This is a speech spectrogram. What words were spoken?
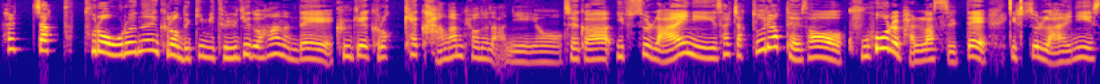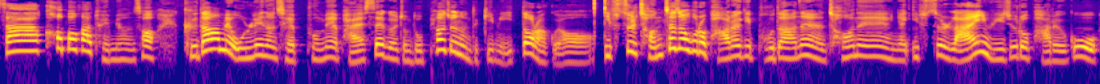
살짝 부풀어 오르는 그런 느낌이 들기도 하는데 그게 그렇게 강한 편은 아니에요. 제가 입술 라인이 살짝 뚜렷해서 9호를 발랐을 때 입술 라인이 싹 커버가 되면서 그 다음에 올리는 제품의 발색을 좀 높여주는 느낌이 있더라고요. 입술 전체적으로 바르기보다는 저는 그냥 입술 라인 위주로 바르고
